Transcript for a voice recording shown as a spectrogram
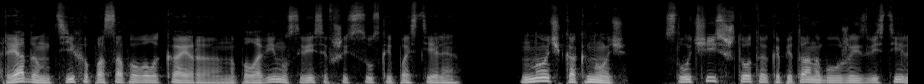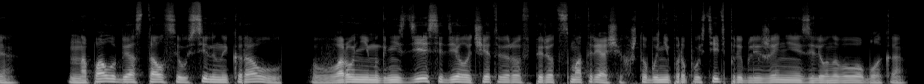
Рядом тихо посапывала Кайра, наполовину свесившись с узкой постели. Ночь как ночь. Случись что-то, капитана бы уже известили. На палубе остался усиленный караул. В вороньем гнезде сидело четверо вперед смотрящих, чтобы не пропустить приближение зеленого облака.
